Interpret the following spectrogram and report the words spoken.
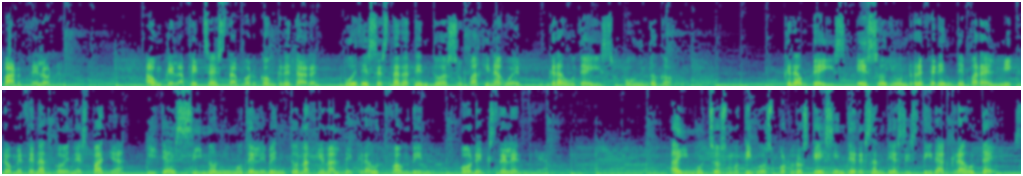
Barcelona. Aunque la fecha está por concretar, puedes estar atento a su página web crowddays.com. Crowd Days es hoy un referente para el micromecenazgo en España y ya es sinónimo del evento nacional de crowdfunding por excelencia. Hay muchos motivos por los que es interesante asistir a Crowd Days.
